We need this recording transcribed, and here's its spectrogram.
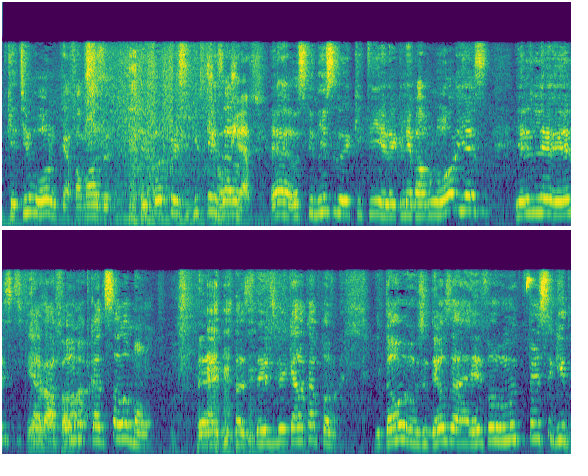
Porque tinha o ouro, que é a famosa. Eles foram perseguidos porque eles eram. É, os finícios que, tinha, ele- que levavam o ouro e eles, e eles, le- eles ficaram com a fama por causa de Salomão. É, então, eles ficaram com a fama. Então os judeus eh, eles foram muito perseguidos.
